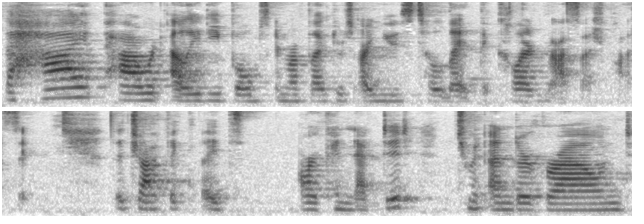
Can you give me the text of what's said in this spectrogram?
The high powered LED bulbs and reflectors are used to light the colored glass slash plastic. The traffic lights are connected to an underground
